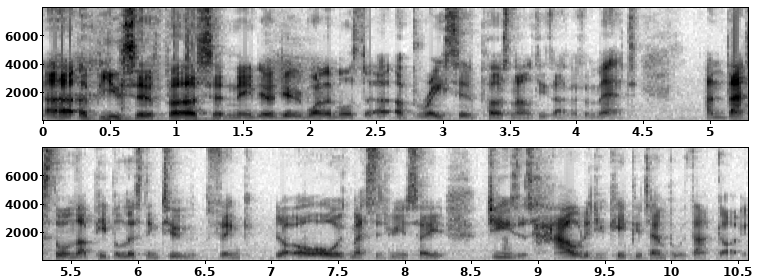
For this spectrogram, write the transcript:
uh, abusive person, one of the most uh, abrasive personalities I've ever met. And that's the one that people listening to think, always message me and say, Jesus, how did you keep your temper with that guy?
